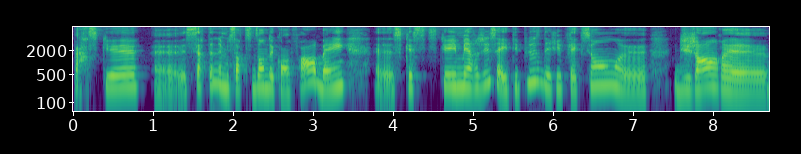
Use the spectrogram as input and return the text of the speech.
parce que euh, certaines de mes sorties de zone de confort, ben, euh, ce, que, ce qui a émergé, ça a été plus des réflexions du genre de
